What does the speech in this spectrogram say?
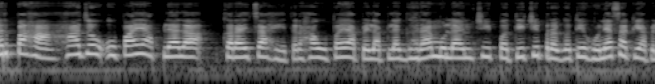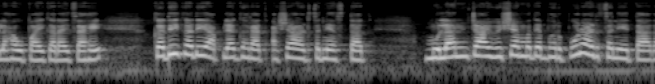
तर पहा हा जो उपाय आपल्याला करायचा आहे तर हा उपाय आपल्याला आपल्या घरा मुलांची पतीची प्रगती होण्यासाठी आपल्याला हा उपाय करायचा आहे. कधी कधी आपल्या घरात अशा अडचणी असतात. मुलांच्या आयुष्यामध्ये भरपूर अडचणी येतात.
